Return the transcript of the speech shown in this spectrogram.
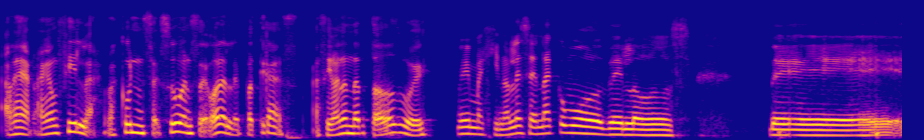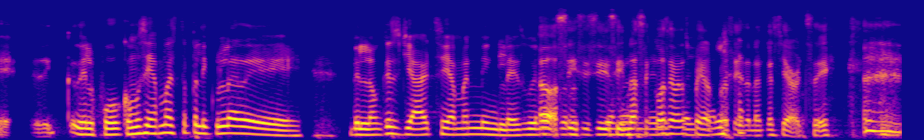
A ver, hagan fila, vacúnense, súbanse, órale, para atrás. Así van a andar todos, güey. Me imagino la escena como de los. de del juego, ¿cómo se llama esta película de The Longest Yard? Se llama en inglés, güey. oh, sí, sí, sí, sí, no sé cómo se llama en español, pero sí, The Longest Yard, sí.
